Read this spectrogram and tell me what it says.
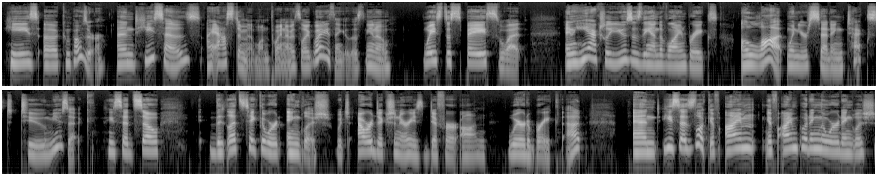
he's a composer. And he says, I asked him at one point, I was like, what do you think of this? You know, waste of space, what? And he actually uses the end of line breaks a lot when you're setting text to music. He said, so the, let's take the word English, which our dictionaries differ on where to break that. And he says, look, if I'm if I'm putting the word English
